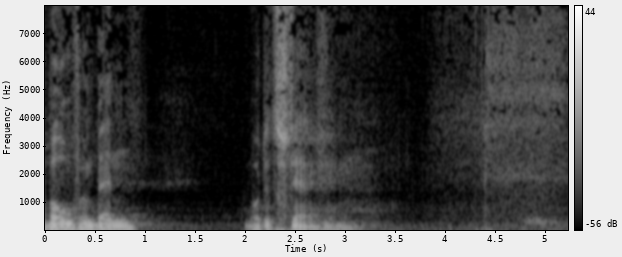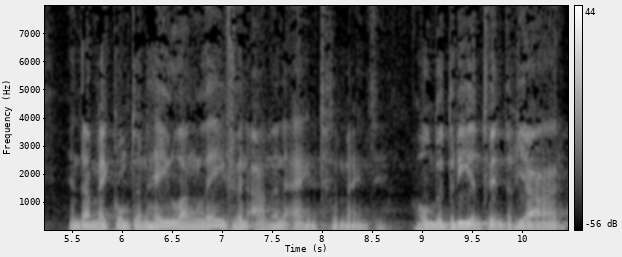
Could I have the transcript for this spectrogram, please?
boven ben, wordt het sterven. En daarmee komt een heel lang leven aan een eind, gemeente. 123 jaar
